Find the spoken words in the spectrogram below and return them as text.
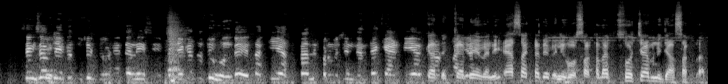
ਸਿੰਘ ਸਾਹਿਬ ਜੇਕਰ ਤੁਸੀਂ ਡਿਊਟੀ ਤੇ ਨਹੀਂ ਸੀ ਜੇਕਰ ਤੁਸੀਂ ਹੁੰਦੇ ਤਾਂ ਕੀ ਇਸ ਤਰ੍ਹਾਂ ਦੀ ਪਰਮਿਸ਼ਨ ਦਿੰਦੇ? ਕੈਂਟੀਅਰ ਕਦੇ ਕਦੇ ਵੀ ਨਹੀਂ। ਐਸਾ ਕਦੇ ਵੀ ਨਹੀਂ ਹੋ ਸਕਦਾ। ਸੋਚਿਆ ਵੀ ਨਹੀਂ ਜਾ ਸਕਦਾ।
